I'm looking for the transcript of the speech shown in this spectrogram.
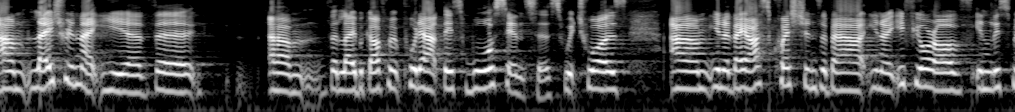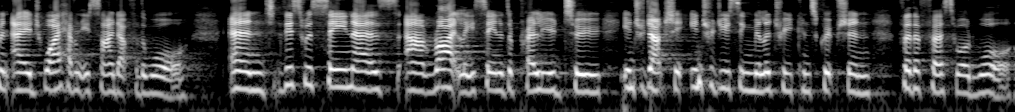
Um, later in that year, the um, the Labor government put out this war census, which was um, you know, they asked questions about, you know, if you're of enlistment age, why haven't you signed up for the war? And this was seen as, uh, rightly seen as a prelude to introducing military conscription for the First World War.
